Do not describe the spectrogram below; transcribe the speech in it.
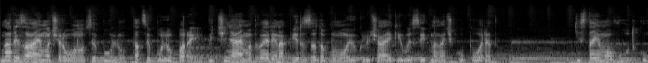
Нарізаємо червону цибулю та цибулю парей. Відчиняємо двері на пірс за допомогою ключа, який висить на гачку поряд. Дістаємо вудку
